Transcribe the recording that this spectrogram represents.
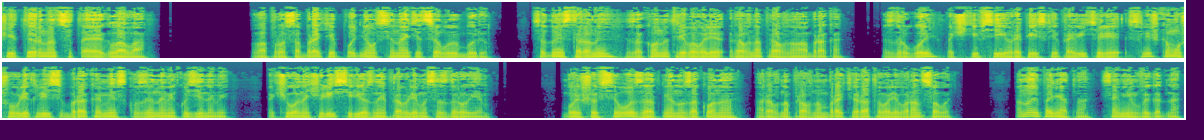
Четырнадцатая глава. Вопрос о браке поднял в Сенате целую бурю. С одной стороны, законы требовали равноправного брака. С другой, почти все европейские правители слишком уж увлеклись браками с кузенами-кузинами, отчего начались серьезные проблемы со здоровьем. Больше всего за отмену закона о равноправном браке ратовали Воронцовы. Оно и понятно, самим выгодно.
